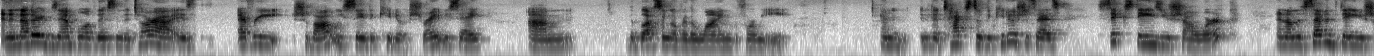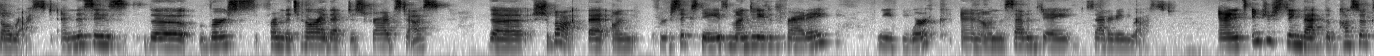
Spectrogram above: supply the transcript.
And another example of this in the Torah is every Shabbat we say the Kiddush, right? We say um, the blessing over the wine before we eat. And the text of the Kiddush, it says, Six days you shall work, and on the seventh day you shall rest. And this is the verse from the Torah that describes to us the Shabbat, that on for six days, Monday to Friday, we work, and on the seventh day, Saturday, we rest. And it's interesting that the pasuk,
